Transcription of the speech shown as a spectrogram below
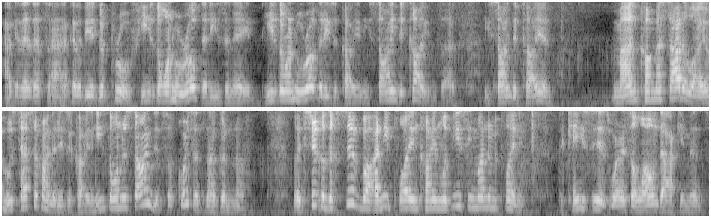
how can that, that's how can that be a good proof? He's the one who wrote that he's an aid. He's the one who wrote that he's a koyin. He signed a koyin. So he signed a koyin. Man kom Who's testifying that he's a koyin? He's the one who signed it. So of course that's not good enough. The case is where it's a loan document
